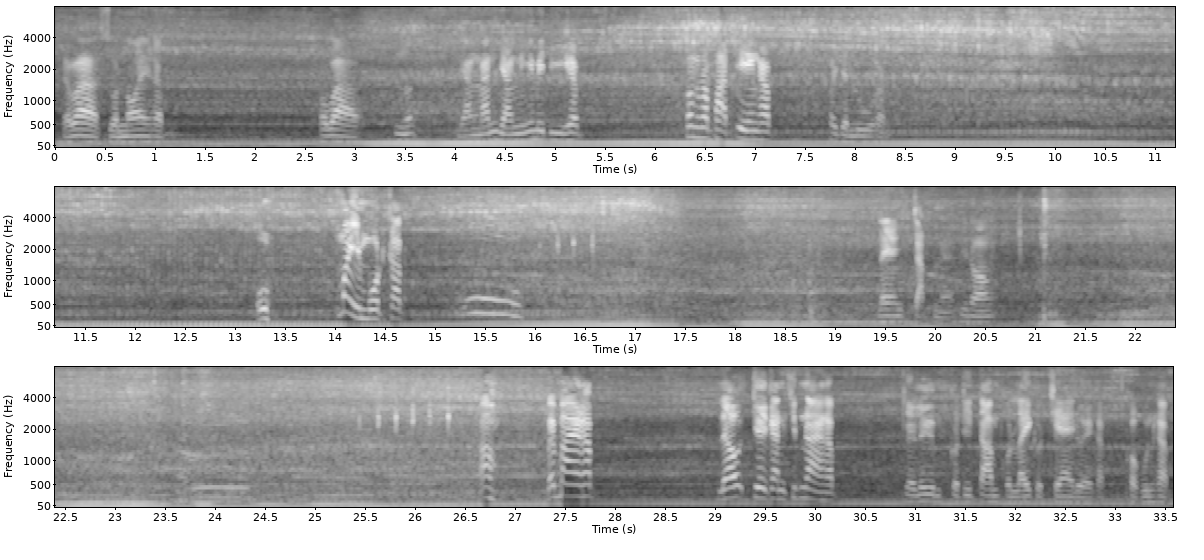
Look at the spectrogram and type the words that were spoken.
แต่ว่าส่วนน้อยครับ เพราะว่าอย่างนั้นอย่างนี้ไม่ดีครับ ต้องสัมผัสเองครับ ก็จะรู้ครับโอ้ไม่หมดครับอู้แรงจัดนะพี่น้อง เอา บายบายครับ แล้วเจอกันคลิปหน้าครับ อย่าลืมกดติดตามกดไลค์กดแชร์ด้วยครับ ขอบคุณครับ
